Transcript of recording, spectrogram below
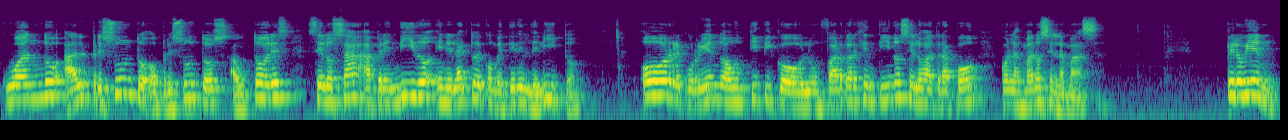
cuando al presunto o presuntos autores se los ha aprendido en el acto de cometer el delito, o recurriendo a un típico lunfardo argentino se los atrapó con las manos en la masa. Pero bien,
